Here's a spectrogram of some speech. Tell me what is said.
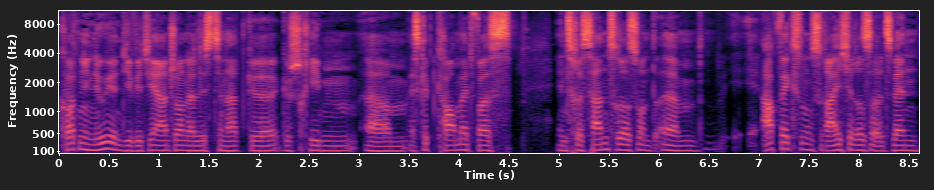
Courtney Nguyen, die WTA-Journalistin, hat ge geschrieben, ähm, es gibt kaum etwas Interessanteres und ähm, abwechslungsreicheres, als wenn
